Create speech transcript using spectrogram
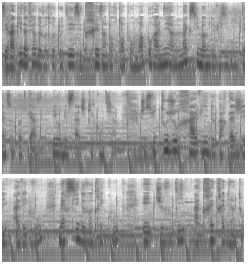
C'est rapide à faire de votre côté et c'est très important pour moi pour amener un maximum de visibilité à ce podcast et au message qu'il contient. Je suis toujours ravie de partager avec vous. Merci de votre écoute et je vous dis à très très bientôt.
